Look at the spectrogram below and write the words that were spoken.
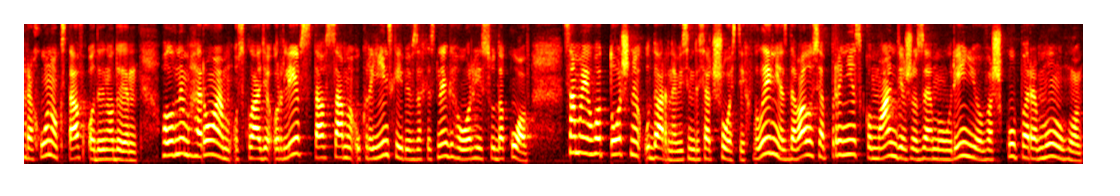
Рахунок став 1-1. Головним героєм у складі Орлів став саме український півзахисник Георгій Судаков. Саме його точний удар на 86-й хвилині, здавалося, приніс команді Жозе Мауріньо важку перемогу.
